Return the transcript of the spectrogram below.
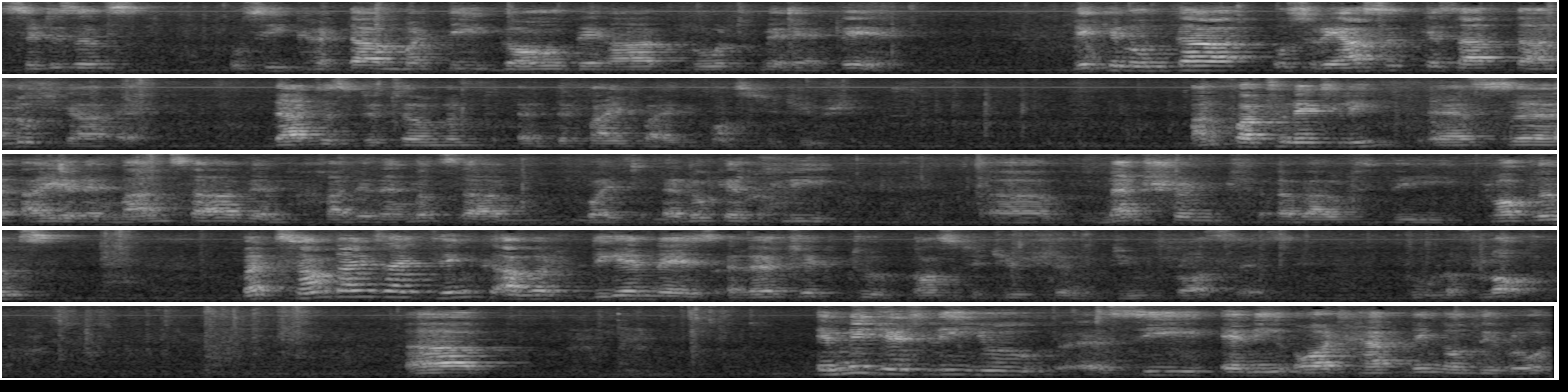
Citizens usi ghatta, matti, gaon, dehaar, goat mein rehte hain. Lekin unka us riyasat ke saath taluk kya? That is determined and defined by the constitution. Unfortunately, as uh, Mansar, Rahman Saab and Khalid Ahmad Saab quite eloquently uh, mentioned about the problems, but sometimes I think our DNA is allergic to constitution, due process, rule of law. Uh, immediately you uh, see any odd happening on the road,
